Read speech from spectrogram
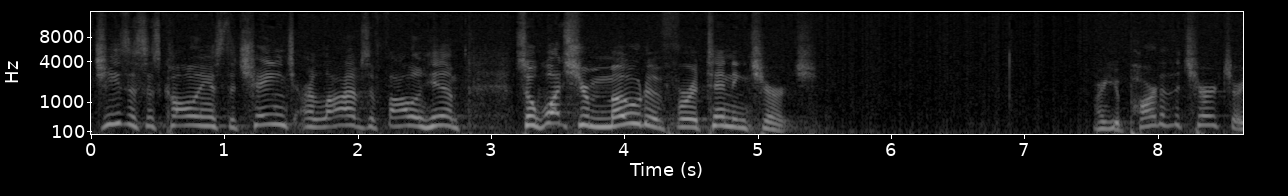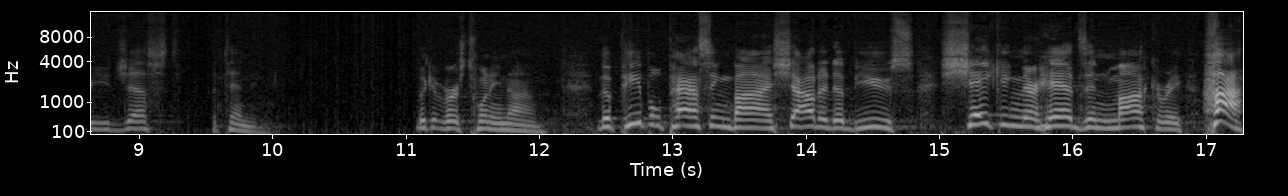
Jesus is calling us to change our lives to follow him. So, what's your motive for attending church? Are you part of the church or are you just attending? Look at verse 29. The people passing by shouted abuse, shaking their heads in mockery. Ha!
